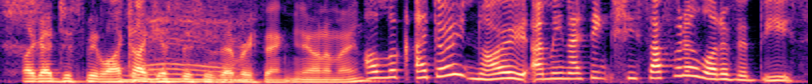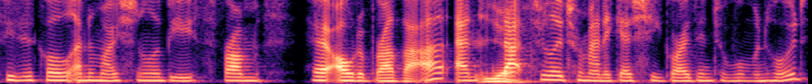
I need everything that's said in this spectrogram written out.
Like I'd just be like, I guess this is everything. You know what I mean? Oh, look, I don't know. I mean, I think she suffered a lot of abuse, physical and emotional abuse from her older brother. And Yes. that's really traumatic as she grows into womanhood.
